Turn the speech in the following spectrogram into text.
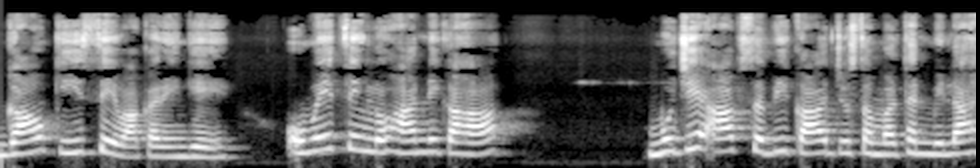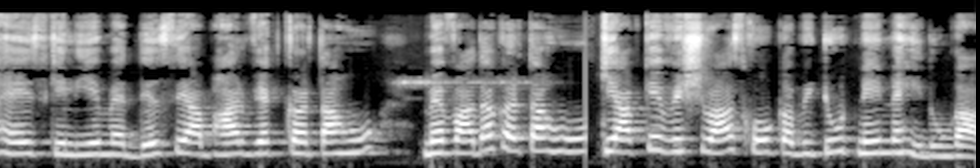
गाँव की सेवा करेंगे। उमेद सिंह लोहान ने कहा, मुझे आप सभी का जो समर्थन मिला है, इसके लिए मैं दिल से आभार व्यक्त करता हूँ। मैं वादा करता हूँ कि आपके विश्वास को कभी टूटने नहीं दूँगा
